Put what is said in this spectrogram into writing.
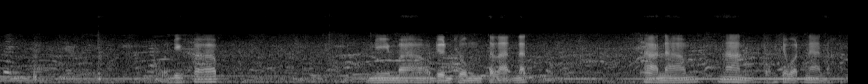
สวัสดีครับ นี่มาเดินชมตลาดนัดท่าน้ำน่านของจังหวัดน่านนะครับ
